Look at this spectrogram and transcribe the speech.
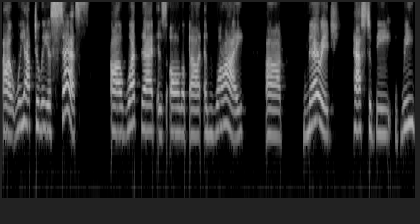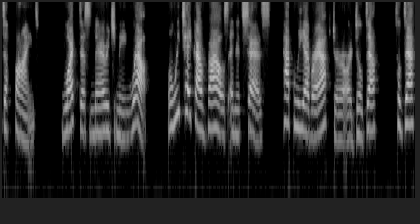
Uh, we have to reassess uh, what that is all about and why uh, marriage has to be redefined. What does marriage mean? Well, when we take our vows and it says happily ever after or till death, till death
